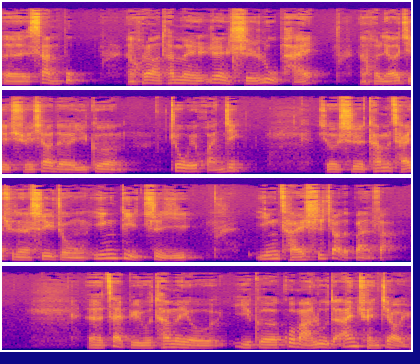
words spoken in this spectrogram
呃散步。然后让他们认识路牌，然后了解学校的一个周围环境，就是他们采取的是一种因地制宜、因材施教的办法。呃，再比如他们有一个过马路的安全教育，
